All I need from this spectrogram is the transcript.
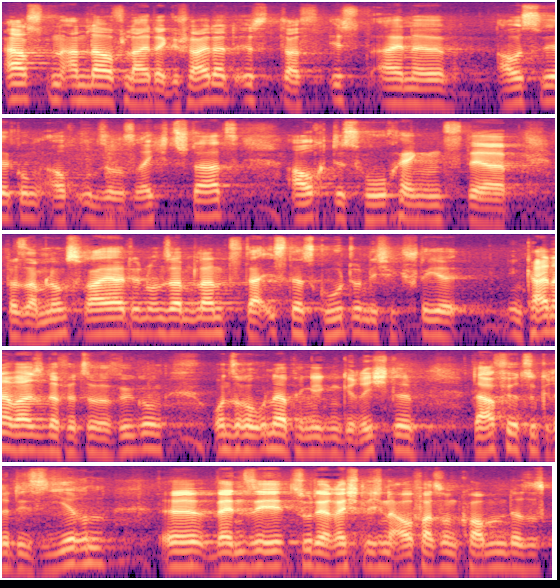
ersten Anlauf leider gescheitert ist. Das ist eine Auswirkung auch unseres Rechtsstaats, auch des Hochhängens der Versammlungsfreiheit in unserem Land. Da ist das gut, und ich stehe in keiner Weise dafür zur Verfügung, unsere unabhängigen Gerichte dafür zu kritisieren, äh, wenn Sie zu der rechtlichen Auffassung kommen, dass es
